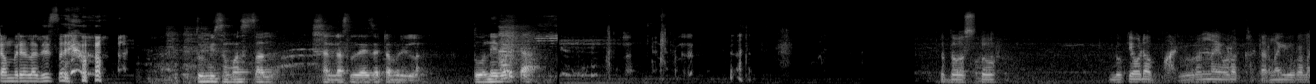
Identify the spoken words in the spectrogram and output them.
टमऱ्याला दिसतंय. तुम्ही समजताल संडासला जायचा टमरीला. तो नाही बरं का? तर दोस्तो लोक एवढा भारी उराला ना एवढा खतरनाक उराला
